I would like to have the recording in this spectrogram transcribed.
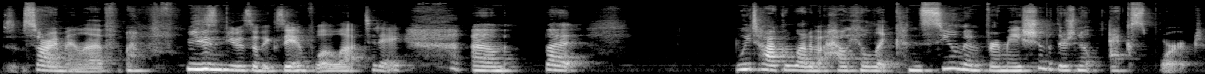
sorry, my love, I'm using you as an example a lot today. Um, but we talk a lot about how he'll like consume information, but there's no export,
